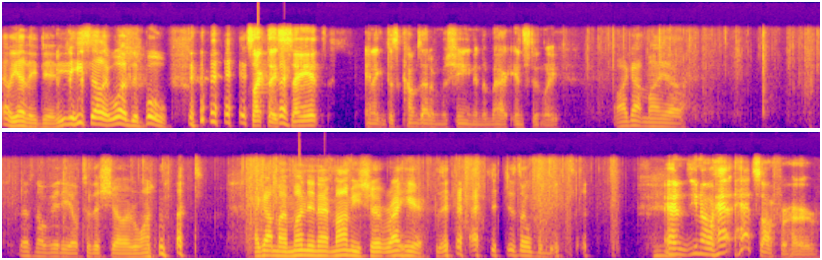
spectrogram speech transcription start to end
Hell yeah, they did. He, he sell it once and boom. It's like they say it, and it just comes out of a machine in the back instantly. Oh, I got my. uh There's no video to this show, everyone. but I got my Monday Night Mommy shirt right here. I just opened it. And you know, hat, hats off for her.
